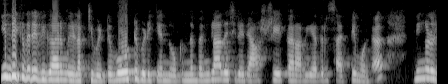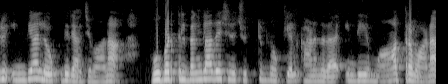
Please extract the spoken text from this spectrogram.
ഇന്ത്യക്കെതിരെ വികാരം ഇളക്കിവിട്ട് വോട്ട് പിടിക്കാൻ നോക്കുന്ന ബംഗ്ലാദേശിലെ രാഷ്ട്രീയക്കാർ അറിയാത്തൊരു സത്യമുണ്ട്. നിങ്ങളൊരു ഇന്ത്യ ലോക്ക്ഡ് രാജ്യമാണ്. ഭൂപടത്തിൽ ബംഗ്ലാദേശിന് ചുറ്റും നോക്കിയാൽ കാണുന്നത് ഇന്ത്യയെ മാത്രമാണ്.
